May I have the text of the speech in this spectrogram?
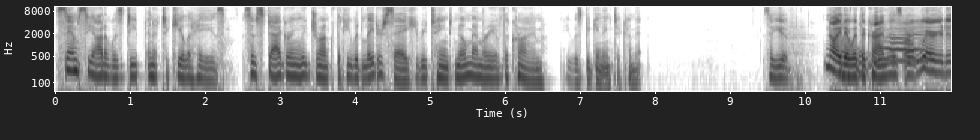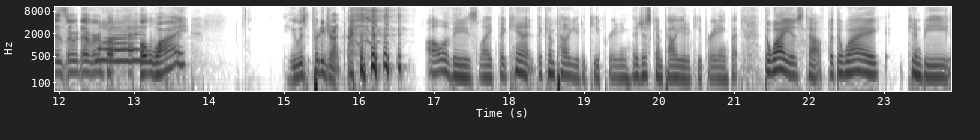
Sam Siatta was deep in a tequila haze, so staggeringly drunk that he would later say he retained no memory of the crime he was beginning to commit. So you have no idea Like, what the crime is or where it is or whatever, but but why? He was pretty drunk. all of these like they can't they compel you to keep reading. They just compel you to keep reading. But the why is tough. But the why can be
